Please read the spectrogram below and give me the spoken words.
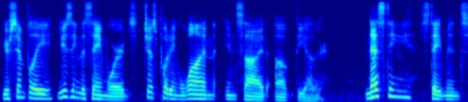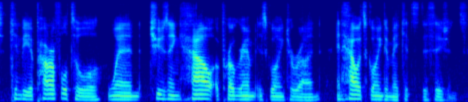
You're simply using the same words, just putting one inside of the other. Nesting statements can be a powerful tool when choosing how a program is going to run and how it's going to make its decisions.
